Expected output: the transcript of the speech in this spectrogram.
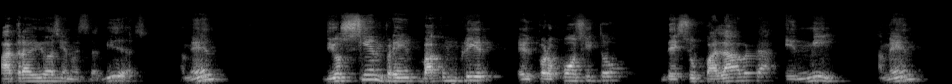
ha traído hacia nuestras vidas. Amén. Dios siempre va a cumplir el propósito de su palabra en mí. Amén.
